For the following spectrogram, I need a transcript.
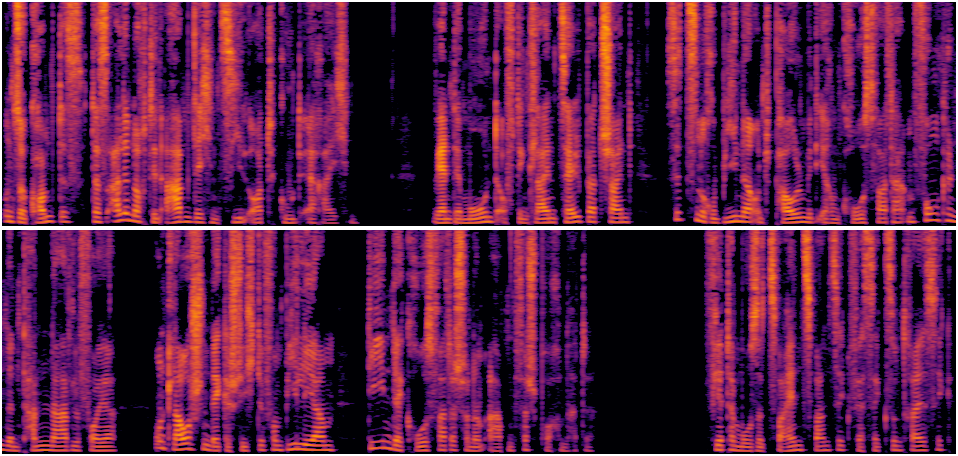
Und so kommt es, dass alle noch den abendlichen Zielort gut erreichen. Während der Mond auf den kleinen Zeltplatz scheint, sitzen Rubina und Paul mit ihrem Großvater am funkelnden Tannennadelfeuer und lauschen der Geschichte von Bileam, die ihnen der Großvater schon am Abend versprochen hatte. 4. Mose 22, Vers 36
